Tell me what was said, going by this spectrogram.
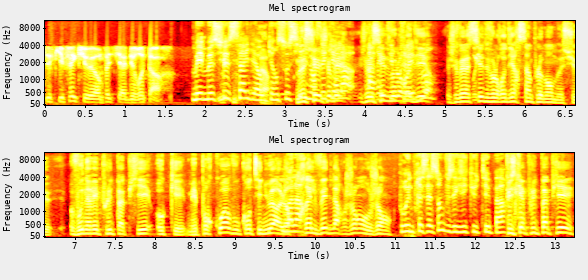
C'est ce qui fait que en fait il y a des retards. Mais monsieur, ça, il n'y a Alors, aucun souci. Monsieur, Dans ces je vais, je vais essayer de vous le redire. Je vais essayer de vous le redire simplement, monsieur. Vous n'avez plus de papier, ok. Mais pourquoi vous continuez à leur Voilà. prélever de l'argent aux gens Pour une prestation que vous exécutez pas. Puisqu'il n'y a plus de papier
